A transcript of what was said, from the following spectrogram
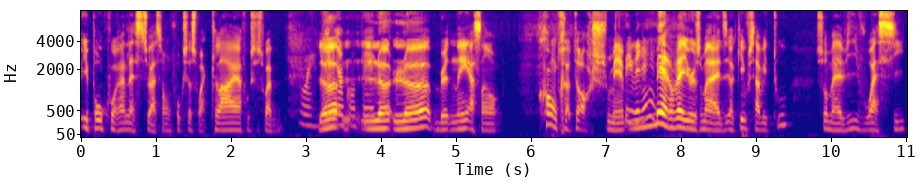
n'est pas au courant de la situation. Il faut que ce soit clair, il faut que ce soit Ouais, Là, là, là, Britney, elle s'en contre-torche, mais merveilleusement. Elle dit, OK, vous savez tout sur ma vie, voici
